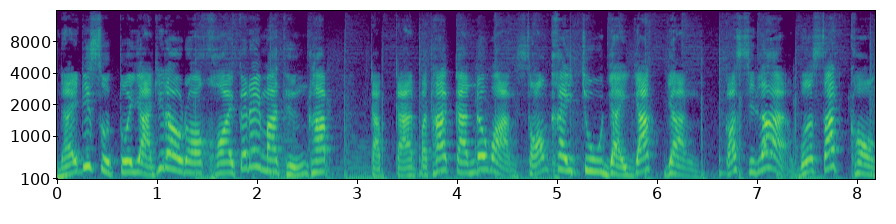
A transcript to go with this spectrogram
ในที่สุดตัวอย่างที่เรารอคอยก็ได้มาถึงครับ กับการประทะกันระหว่าง 2 ไคจูใหญ่ยักษ์อย่างก็ซิล่าเวอร์ซัสคอง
